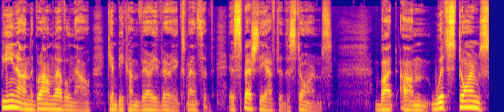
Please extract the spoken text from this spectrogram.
being on the ground level now can become very, very expensive, especially after the storms. But um, with storms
